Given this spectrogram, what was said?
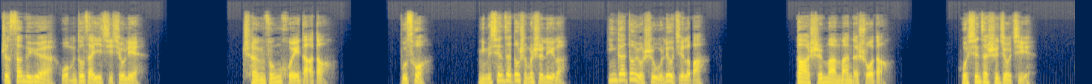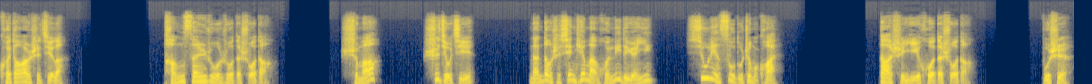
这三个月我们都在一起修炼。陈峰回答道。不错，你们现在都什么实力了？应该都有十五六级了吧？大师慢慢的说道：“我现在十九级，快到二十级了。”唐三弱弱的说道：“什么？十九级？难道是先天满魂力的原因？修炼速度这么快？”大师疑惑的说道：“不是，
